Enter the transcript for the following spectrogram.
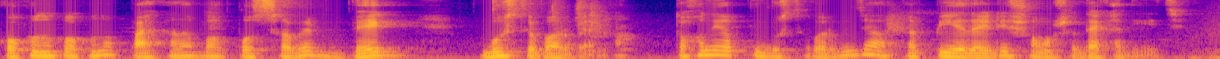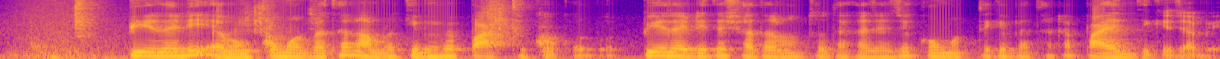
কখনো কখনো পায়খানা বা প্রস্রাবের বেগ বুঝতে পারবে না। তখনই আপনি বুঝতে পারবেন যে আপনার পিএলআইডির সমস্যা দেখা দিয়েছে। পিএলআইডি এবং কোমর ব্যথার আমরা কীভাবে পার্থক্য করব? পিএলআইডিতে সাধারণত দেখা যায় যে কোমর থেকে ব্যথাটা পায়ের দিকে যাবে।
